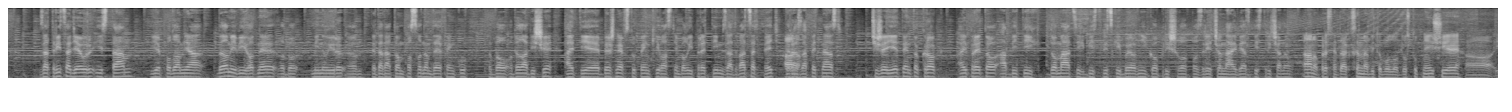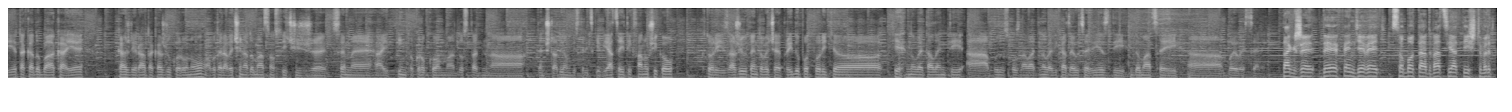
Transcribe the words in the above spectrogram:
za 30 eur ísť tam je podľa mňa veľmi výhodné, lebo minulý, teda na tom poslednom dfn to bolo oveľa vyššie, aj tie bežné vstupenky vlastne boli predtým za 25, teraz za 15, čiže je tento krok aj preto, aby tých domácich bystrických bojovníkov prišlo pozrieť čo najviac Bystričanov? Áno, presne tak. Chceme, aby to bolo dostupnejšie a je taká doba, aká je. Každý ráta každú korunu, alebo teda väčšina domácností, čiže chceme aj týmto krokom dostať na ten štadión Bystrický viacej tých fanúšikov, ktorí zažijú tento večer, prídu podporiť uh, tie nové talenty a budú spoznávať nové vychádzajúce hviezdy domácej uh, bojovej scény. Takže DFN 9, sobota 24.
